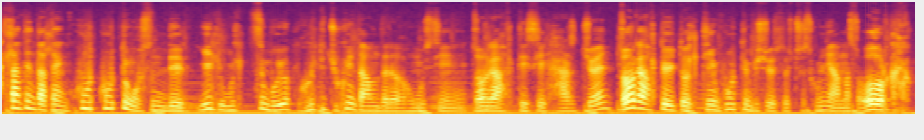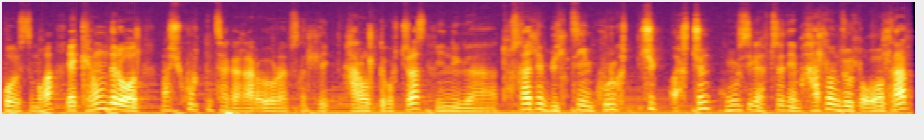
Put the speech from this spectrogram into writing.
Атлантын далайн хүүт хүүтэн усан дээр ил үлдсэн буюу хөлдөж үхийн даван дээр байгаа хүмүүсийн зураг авалт хэсгийг харж байна. Зураг авалтын үед бол тийм хүүтэн биш байсан учраас хүний амнаас уур гарахгүй байсан байгаа. Яг кинон дээр бол маш хүүтэн цаг агаар уур амьсгалыг харуулдаг учраас энэ нэг тусгайлан бэлдсэн юм хүрэгчиг орчинд хүмүүс хүмүүсийг авчираад ийм халуун зүйл уулгаад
